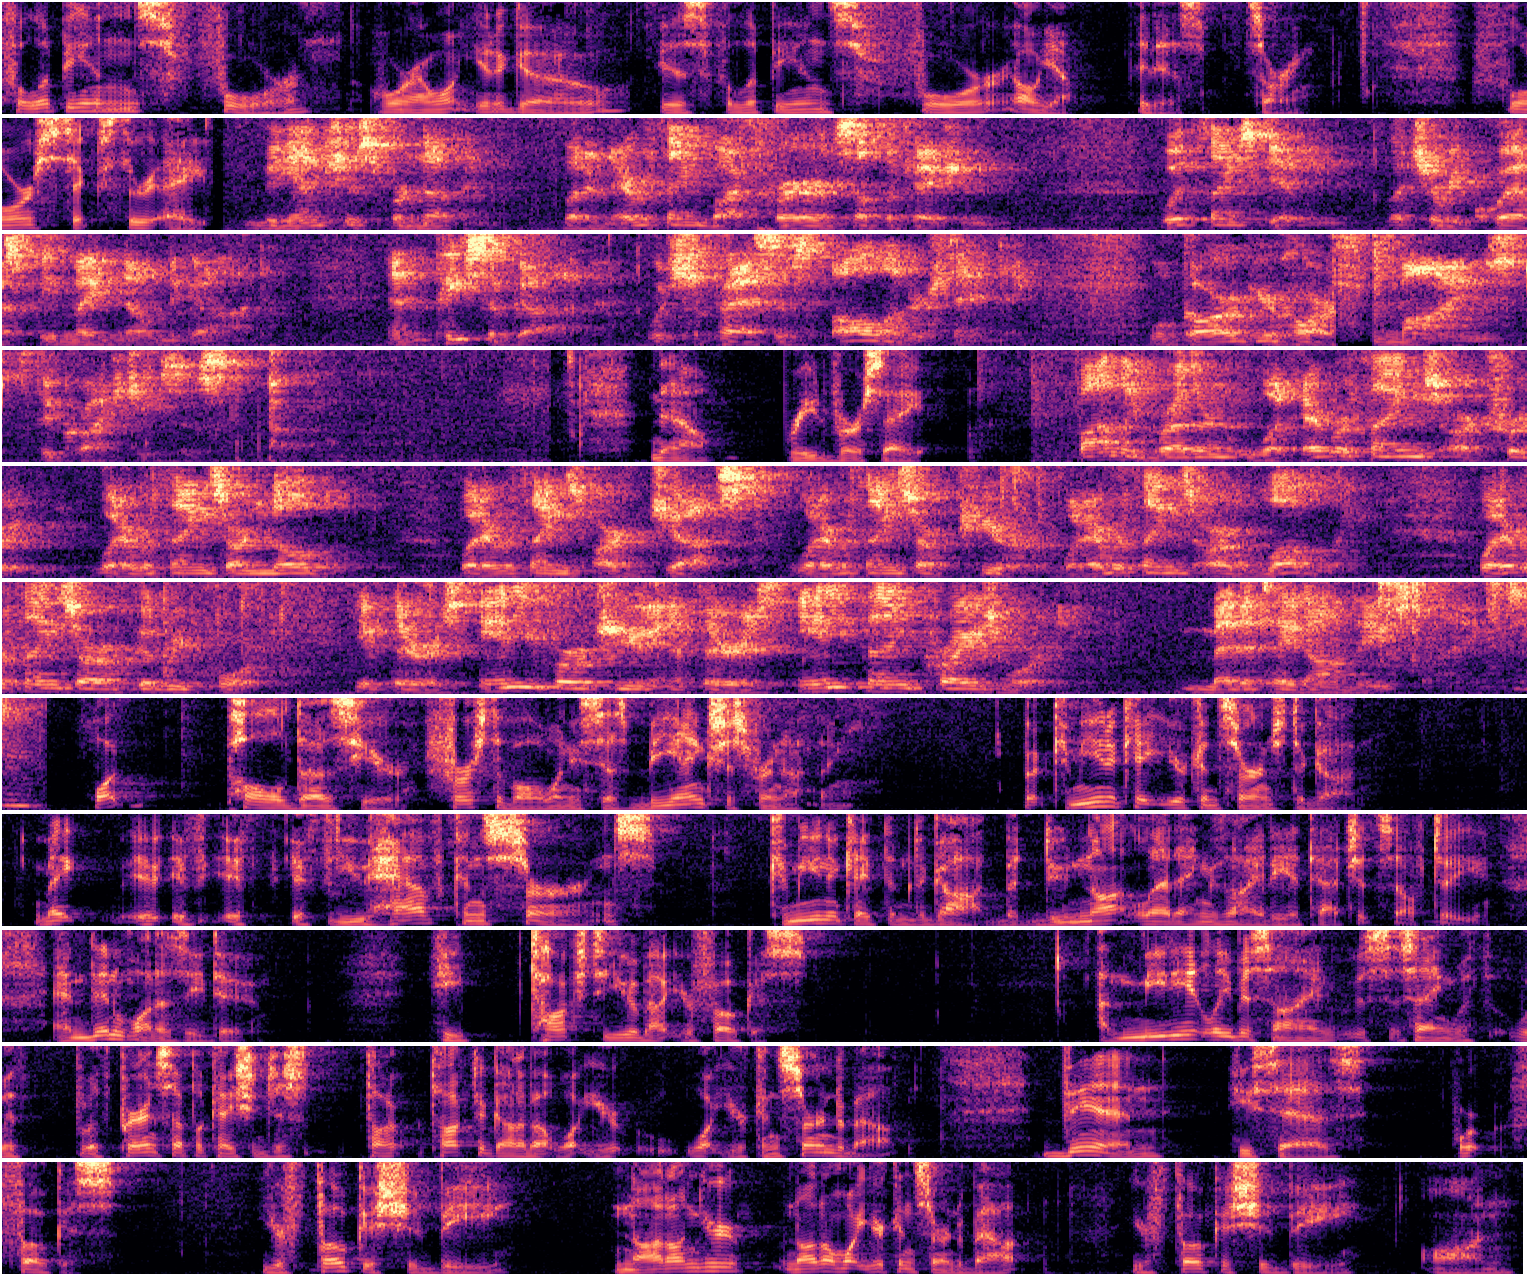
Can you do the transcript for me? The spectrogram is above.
Philippians 4. Where I want you to go is Philippians 4. Oh, yeah, it is. Sorry floor 6 through 8. Be anxious for nothing, but in everything by prayer and supplication, with thanksgiving, let your requests be made known to God. And the peace of God, which surpasses all understanding, will guard your hearts and minds through Christ Jesus. Now, read verse 8. Finally, brethren, whatever things are true, whatever things are noble, whatever things are just, whatever things are pure, whatever things are lovely, whatever things are of good report, if there is any virtue and if there is anything praiseworthy, meditate on these things. Mm. What Paul does here, first of all, when he says, be anxious for nothing, but communicate your concerns to God. Make, if, if, if you have concerns, communicate them to God, but do not let anxiety attach itself to you. And then what does he do? He talks to you about your focus immediately beside saying with, with, with prayer and supplication, just talk, talk to God about what you're, what you're concerned about. Then he says, focus. Your focus should be not on, your, not on what you're concerned about. Your focus should be on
